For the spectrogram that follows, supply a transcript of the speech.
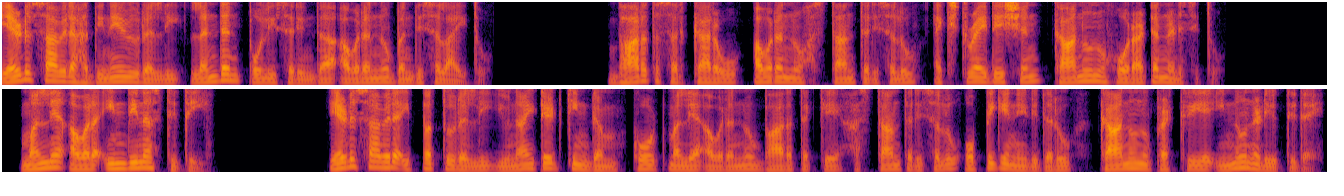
ಎರಡು ಸಾವಿರ ಹದಿನೇಳರಲ್ಲಿ ಲಂಡನ್ ಪೊಲೀಸರಿಂದ ಅವರನ್ನು ಬಂಧಿಸಲಾಯಿತು. ಭಾರತ ಸರ್ಕಾರವು ಅವರನ್ನು ಹಸ್ತಾಂತರಿಸಲು ಎಕ್ಸ್ಟ್ರೈಡೇಷನ್ ಕಾನೂನು ಹೋರಾಟ ನಡೆಸಿತು. ಮಲ್ಯ ಅವರ ಇಂದಿನ ಸ್ಥಿತಿ. ಎರಡು ಸಾವಿರ ಇಪ್ಪತ್ತರಲ್ಲಿ ಯುನೈಟೆಡ್ ಕಿಂಗ್ಡಮ್ ಕೋರ್ಟ್ ಮಲ್ಯ ಅವರನ್ನು ಭಾರತಕ್ಕೆ ಹಸ್ತಾಂತರಿಸಲು ಒಪ್ಪಿಗೆ ನೀಡಿದರೂ ಕಾನೂನು ಪ್ರಕ್ರಿಯೆ ಇನ್ನೂ ನಡೆಯುತ್ತಿದೆ.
